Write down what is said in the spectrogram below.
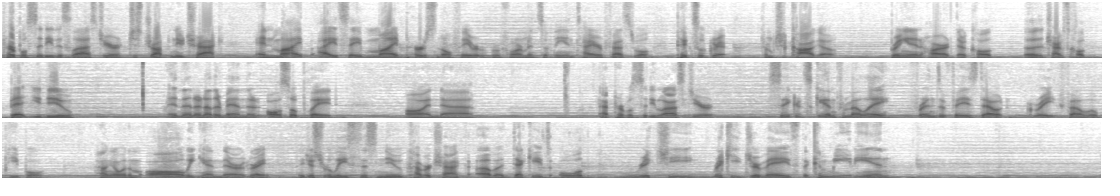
Purple City this last year just dropped a new track. And my, I say my personal favorite performance of the entire festival, Pixel Grip from Chicago, bringing it hard. They're called, uh, the track's called Bet You Do. And then another band that also played on uh, at Purple City last year, Sacred Skin from LA, friends of Phased Out, great fellow people. Hung out with them all weekend. They're great. They just released this new cover track of a decades old Richie Ricky Gervais, the comedian,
